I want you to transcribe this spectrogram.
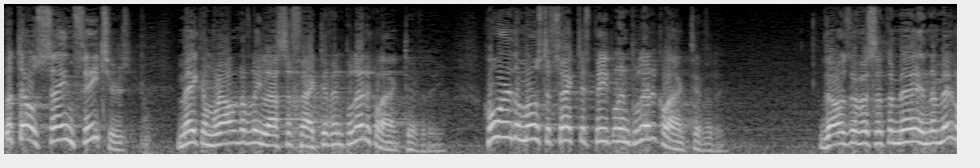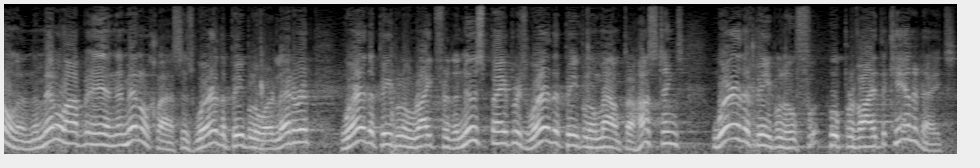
But those same features make them relatively less effective in political activity. Who are the most effective people in political activity? Those of us at the, in the middle, in the middle, in the middle classes. Where are the people who are literate? Where are the people who write for the newspapers? Where are the people who mount the hustings? Where are the people who, who provide the candidates?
